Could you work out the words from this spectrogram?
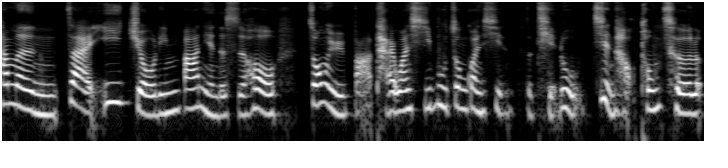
他们在一九零八年的时候，终于把台湾西部纵贯线的铁路建好通车了。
